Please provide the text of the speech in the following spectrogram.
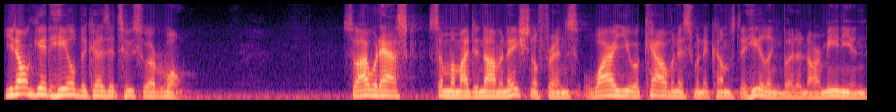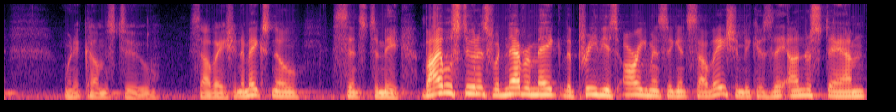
you don't get healed because it's whosoever won't. So I would ask some of my denominational friends, why are you a Calvinist when it comes to healing, but an Arminian when it comes to salvation? It makes no sense to me. Bible students would never make the previous arguments against salvation because they understand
